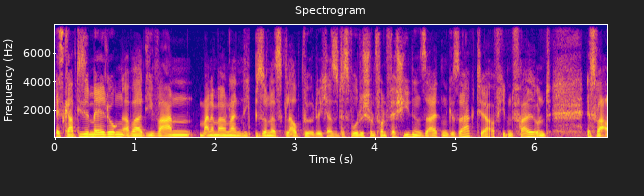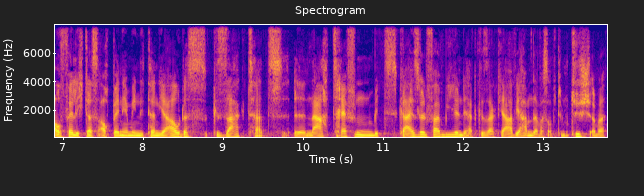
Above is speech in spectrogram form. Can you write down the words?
Es gab diese Meldungen, aber die waren meiner Meinung nach nicht besonders glaubwürdig. Also das wurde schon von verschiedenen Seiten gesagt, ja, auf jeden Fall. Und es war auffällig, dass auch Benjamin Netanyahu das gesagt hat, äh, nach Treffen mit Geiselfamilien. Der hat gesagt, ja, wir haben da was auf dem Tisch, aber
